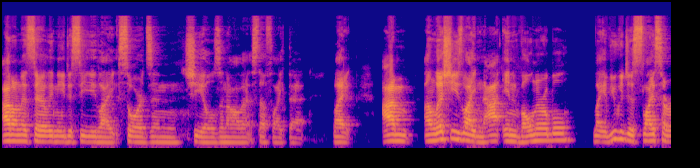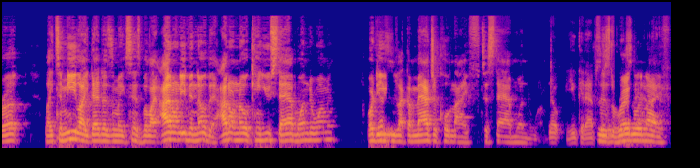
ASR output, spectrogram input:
I don't necessarily need to see like swords and shields and all that stuff like that. Like I'm unless she's like not invulnerable, like if you could just slice her up, like to me, like that doesn't make sense. But like I don't even know that. I don't know. Can you stab Wonder Woman? Or do you need like a magical knife to stab Wonder Woman? Nope, you could absolutely. This is a regular knife.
